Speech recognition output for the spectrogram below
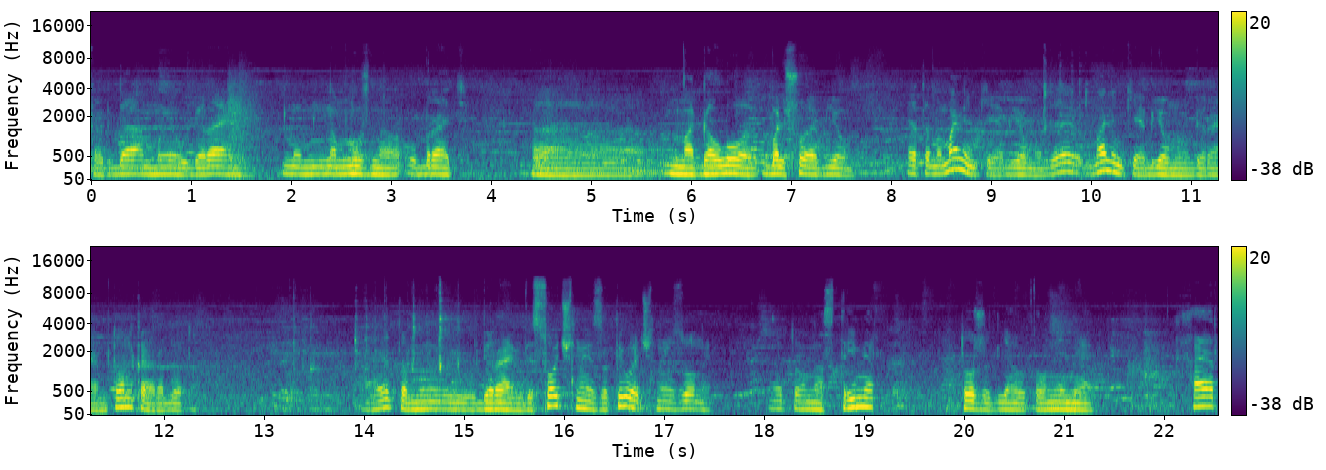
когда мы убираем, ну, нам нужно убрать э, наголо большой объем. Это мы маленькие объемы, да, маленькие объемы убираем, тонкая работа. А это мы убираем височные, затылочные зоны. Это у нас триммер, тоже для выполнения хайр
